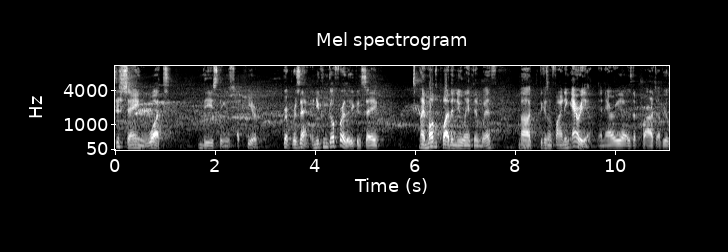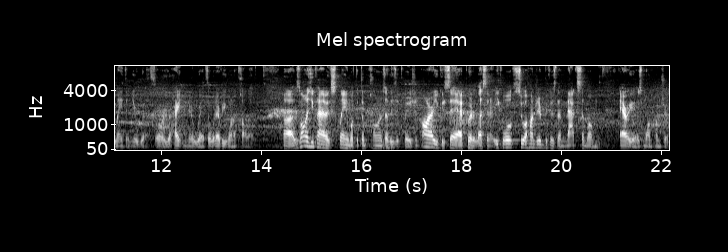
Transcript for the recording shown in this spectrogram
just saying what these things appear, represent. And you can go further. You can say, I multiply the new length and width uh, because I'm finding area. And area is the product of your length and your width, or your height and your width, or whatever you want to call it. Uh, as long as you kind of explain what the components of this equation are, you could say I put it less than or equal to 100 because the maximum area is 100.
